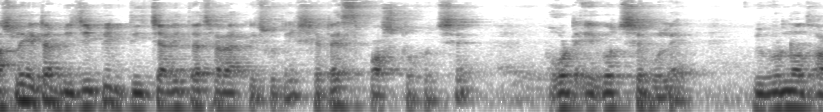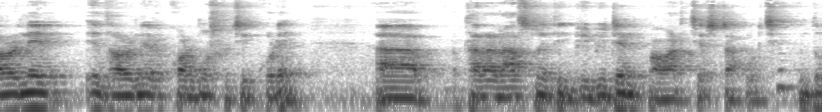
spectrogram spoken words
আসলে এটা বিজেপির দ্বিচারিতা ছাড়া কিছু নেই, সেটাই স্পষ্ট হচ্ছে। ভোট এগোচ্ছে বলে বিভিন্ন ধরনের, এ ধরনের কর্মসূচি করে তারা রাজনৈতিক ভিভিডেন্ট পাওয়ার চেষ্টা করছে। কিন্তু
